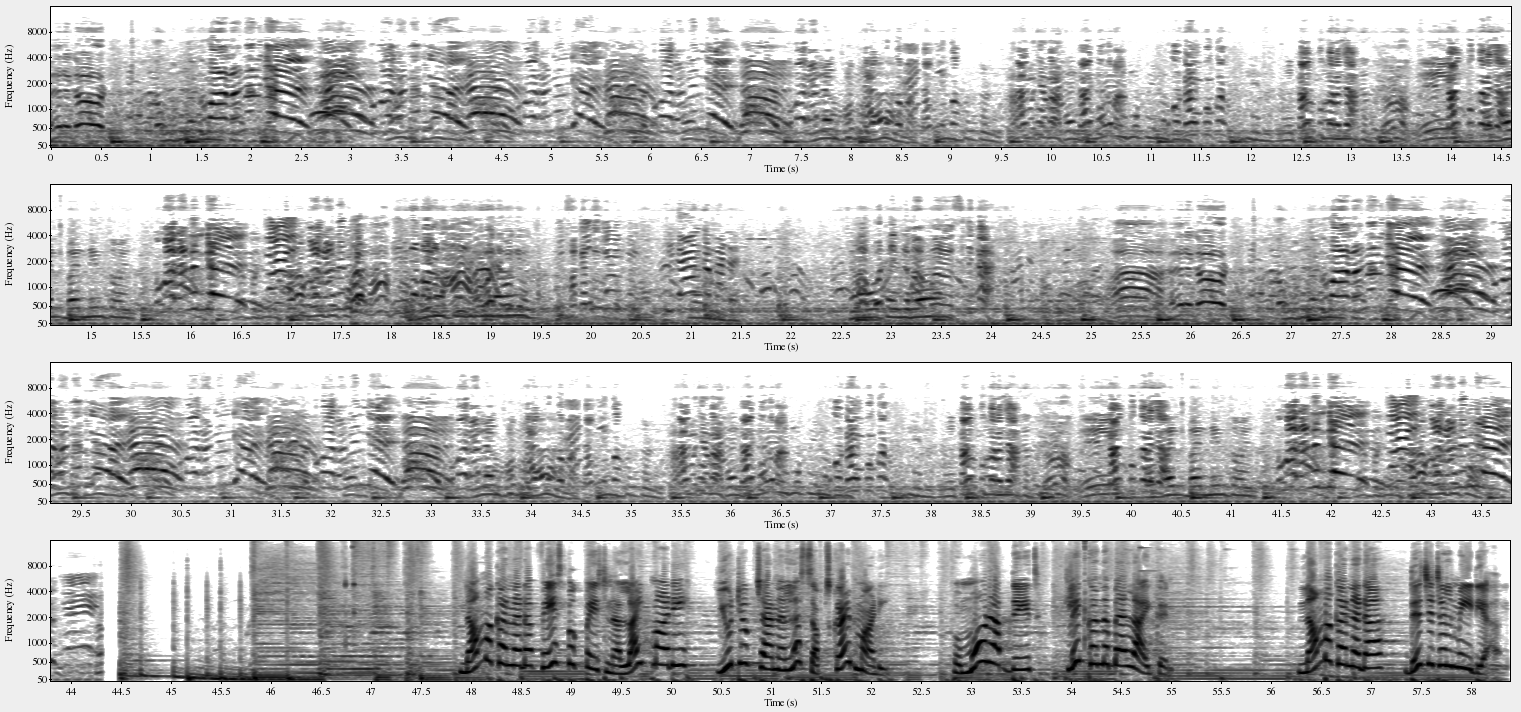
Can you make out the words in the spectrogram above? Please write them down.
Very good Kumar ಅಣ್ಣನ್ಗೆ ಕುಮಾರ್ ಅಣ್ಣನ್ಗೆ ಕುಮಾರ್ ಅಣ್ಣನ್ಗೆ. ಕುಮಾರ್ ಅಣ್ಣನ್ಗೆ. ಕುಮಾರ್ ಅಣ್ಣನ್ಗೆ. ಕುಮಾರ್ ಅಣ್ಣನ್ಗೆ. ವೆರಿ ಗುಡ್ ಕುಮಾರ್ ಅಣ್ಣನ್ಗೆ. ಕುಮಾರ್ ಅಣ್ಣನ್ಗೆ. ಕುಮಾರ್ ಅಣ್ಣನ್ಗೆ. ಕುಮಾರ್ ಅಣ್ಣನ್ಗೆ. ಕುಮಾರ್. ಕುಮಾರ್ ಅಣ್ಣನ್ಗೆ. ಕುಮಾರ್ ಅಣ್ಣನ್ಗೆ. ನಮ್ಮ ಕನ್ನಡ ಫೇಸ್ಬುಕ್ ಪೇಜ್ನ ಲೈಕ್ ಮಾಡಿ ಯೂಟ್ಯೂಬ್ನ ಸಬ್ಸ್ಕ್ರೈಬ್ ಮಾಡಿ. For more updates, click on the bell icon. Nama Kannada Digital Media.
